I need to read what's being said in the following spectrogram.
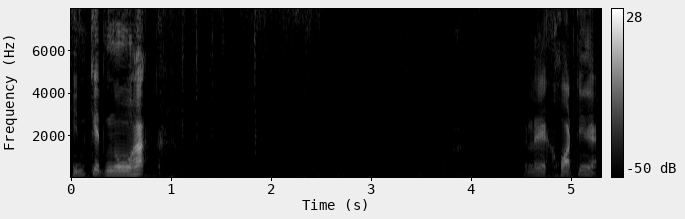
หินเกล็ดงูฮะก็เลขคอร์สนี่เนี่ย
